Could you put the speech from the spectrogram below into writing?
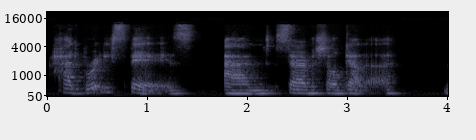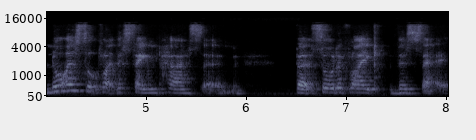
had Britney Spears and Sarah Michelle Gellar, not as sort of like the same person, but sort of like the same.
